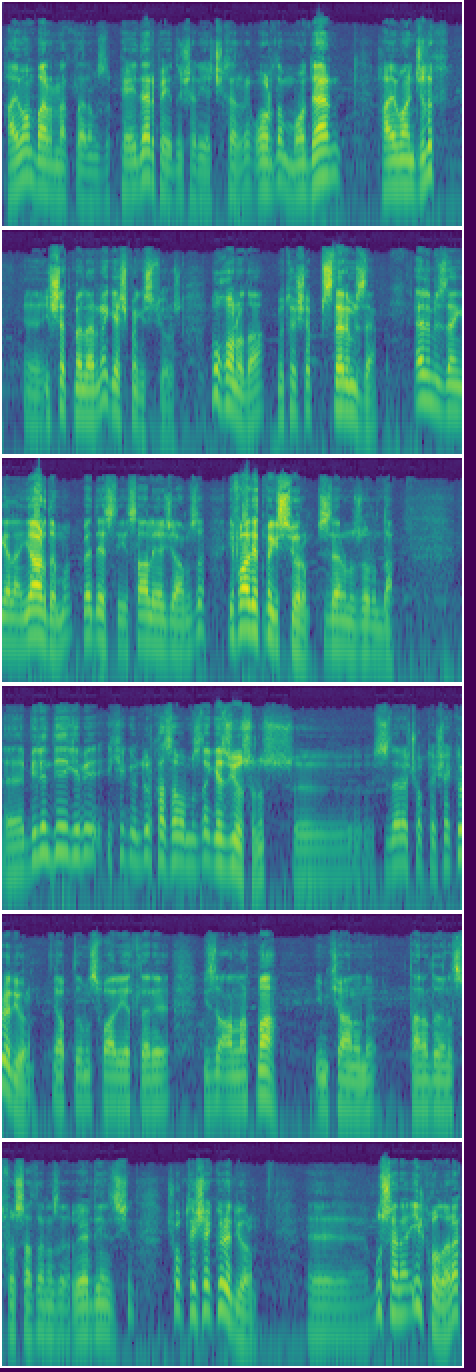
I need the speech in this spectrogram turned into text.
hayvan barınaklarımızı peyderpey dışarıya çıkararak orada modern hayvancılık e, işletmelerine geçmek istiyoruz. Bu konuda müteşebbislerimize elimizden gelen yardımı ve desteği sağlayacağımızı ifade etmek istiyorum sizlerin huzurunda. E, bilindiği gibi iki gündür kasabamızda geziyorsunuz. E, sizlere çok teşekkür ediyorum. Yaptığımız faaliyetleri bize anlatma imkanını tanıdığınız, fırsatınızı verdiğiniz için çok teşekkür ediyorum. E, bu sene ilk olarak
